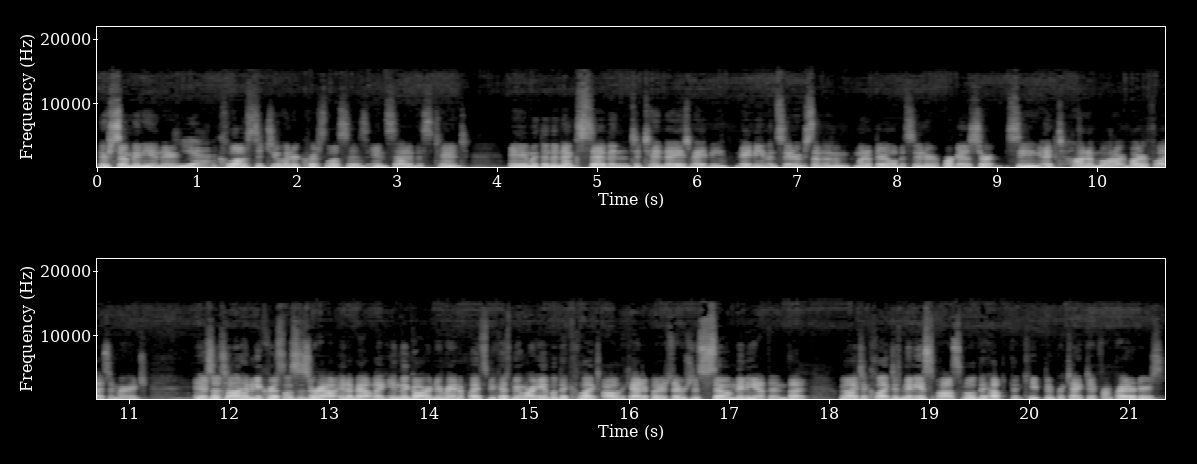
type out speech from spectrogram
there's so many in there Yeah. close to 200 chrysalises inside of this tent. And within the next seven to 10 days, maybe, maybe even sooner, because some of them went up there a little bit sooner, we're going to start seeing a ton of monarch butterflies emerge. And there's no telling how many chrysalises are out and about, like in the garden and random places, because we weren't able to collect all the caterpillars. There was just so many of them. But we like to collect as many as possible to help th- keep them protected from predators.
